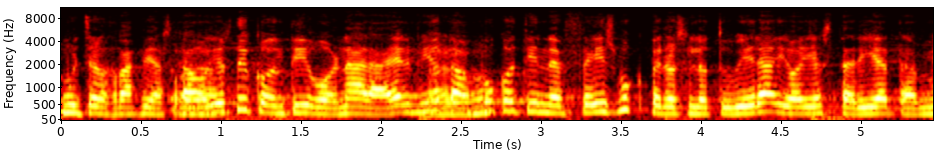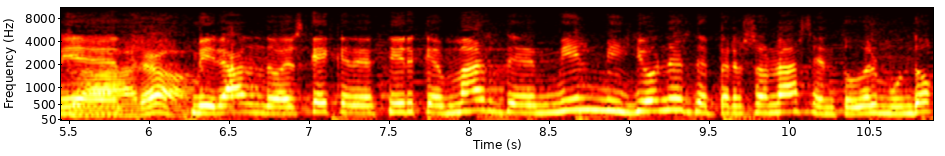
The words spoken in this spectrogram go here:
Muchas gracias, Cabo. Hola. Yo estoy contigo, Nara. El mío Claro. tampoco tiene Facebook, pero si lo tuviera yo ahí estaría también Claro. mirando. Es que hay que decir que más de mil millones de personas en todo el mundo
